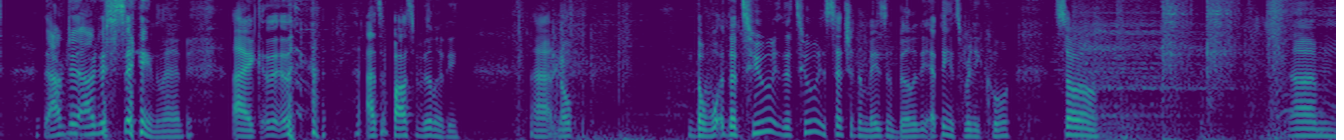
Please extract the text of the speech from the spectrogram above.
I'm just, I'm just saying, man. Like, that's a possibility. Uh, nope. the the two the two is such an amazing ability. I think it's really cool. So um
